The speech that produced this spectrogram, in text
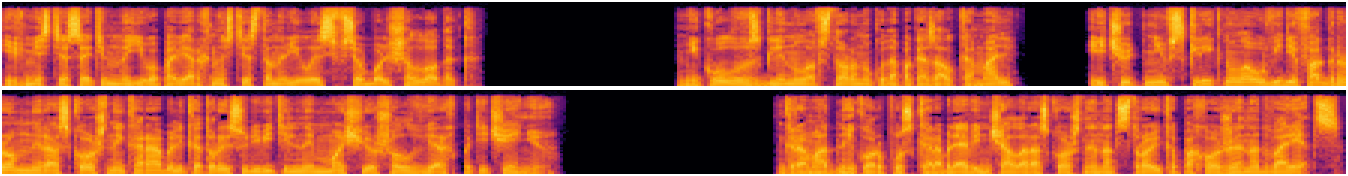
И вместе с этим на его поверхности становилось все больше лодок. Микул взглянула в сторону, куда показал Камаль, и чуть не вскрикнула, увидев огромный роскошный корабль, который с удивительной мощью шел вверх по течению. Громадный корпус корабля венчала роскошная надстройка, похожая на дворец.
